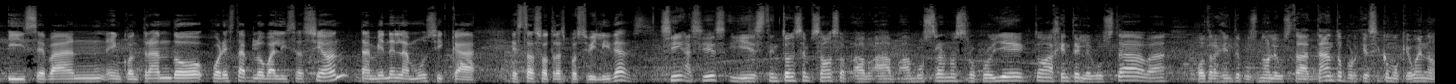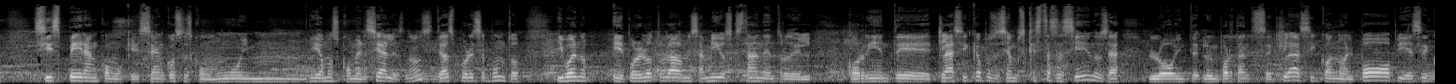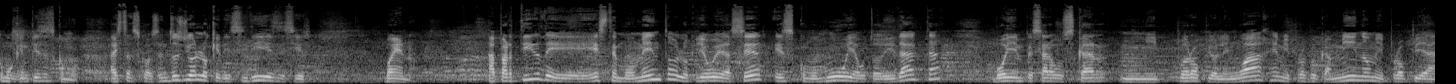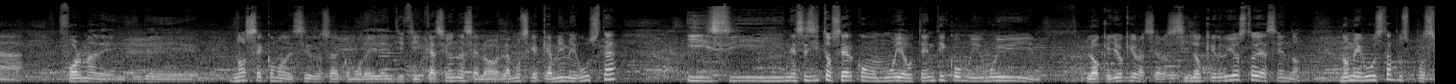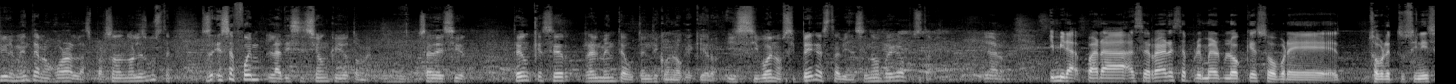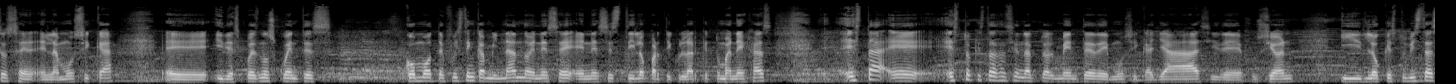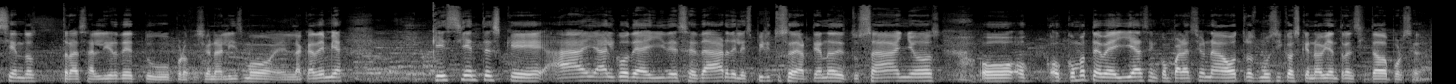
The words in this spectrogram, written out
y se van encontrando por esta globalización también en la música estas otras posibilidades. Sí, así es. Y este, entonces empezamos a, mostrar nuestro proyecto, a gente le gustaba, otra gente pues no le gustaba tanto, porque así como que, bueno, sí esperan como que sean cosas como muy, digamos, comerciales, ¿no? Si te das por ese punto. Y bueno, eh, por el otro lado, mis amigos que estaban dentro del corriente clásica, pues decían, pues, ¿qué estás haciendo? O sea, lo, lo importante es el clásico, no el pop, y ese como que empiezas como a estas cosas. Entonces yo lo que decidí es decir, bueno, a partir de este momento lo que yo voy a hacer es como muy autodidacta, voy a empezar a buscar mi propio lenguaje, mi propio camino, mi propia forma de, de no sé cómo decirlo, o sea, como de identificación hacia lo, la música que a mí me gusta y si necesito ser como muy auténtico, muy, muy lo que yo quiero hacer. Si lo que yo estoy haciendo no me gusta, pues posiblemente a lo mejor a las personas no les guste. Entonces, esa fue la decisión que yo tomé. O sea, decir, tengo que ser realmente auténtico en lo que quiero. Y si, bueno, si pega está bien, si no pega, pues está bien. Claro. Y mira, para cerrar este primer bloque sobre, sobre tus inicios en, la música eh, y después nos cuentes cómo te fuiste encaminando en ese, en ese estilo particular que tú manejas. Esta, eh, esto que estás haciendo actualmente de música jazz y de fusión y lo que estuviste haciendo tras salir de tu profesionalismo en la academia, ¿qué sientes que hay algo de ahí de sedar, del espíritu sedartiano de tus años? O, cómo te veías en comparación a otros músicos que no habían transitado por sedar?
